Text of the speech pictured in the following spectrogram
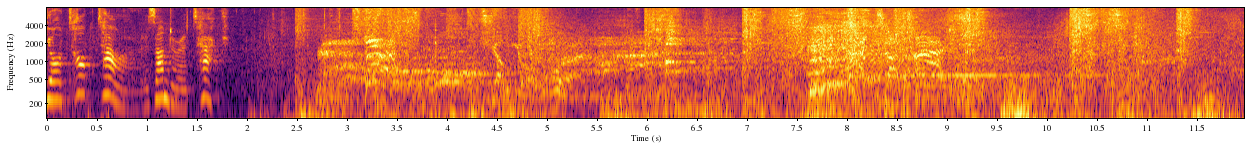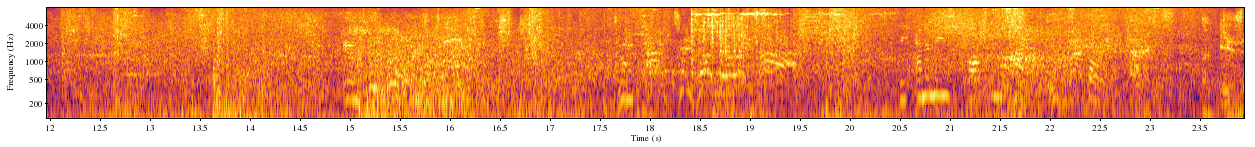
Your top tower is under attack. Show your worth. The enemy's bottom tower is falling. His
